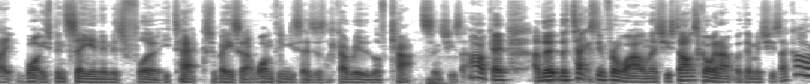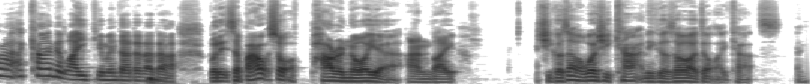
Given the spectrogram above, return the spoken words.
like what he's been saying in his flirty text. So basically, like, one thing he says is like, "I really love cats," and she's like, oh, "Okay." And they're, texting for a while, and then she starts going out with him, and she's like, "All right, I kind of like him," and da da da da. But it's about sort of paranoia and like she goes, "Oh, where's your cat?" And he goes, "Oh, I don't like cats." And,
